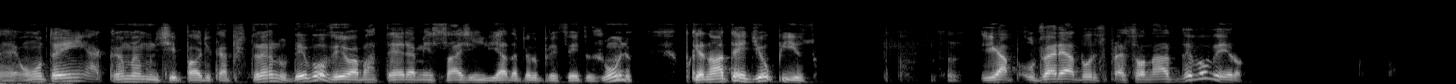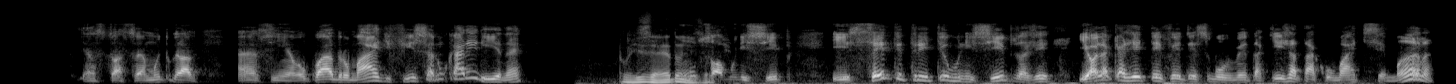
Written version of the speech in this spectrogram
É, ontem a Câmara Municipal de Capistrano devolveu a matéria, a mensagem enviada pelo prefeito Júnior, porque não atendia o piso. E a, os vereadores pressionados devolveram. E a situação é muito grave. Assim, o quadro mais difícil é no Cariri, né? Pois é, Donizete. Um só município. E 131 municípios, a gente. E olha que a gente tem feito esse movimento aqui, já está com mais de semana,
